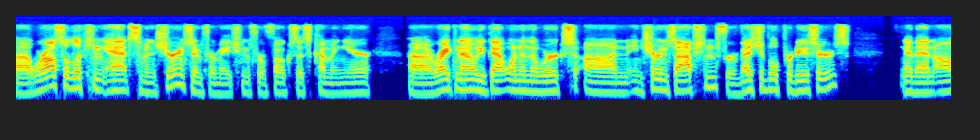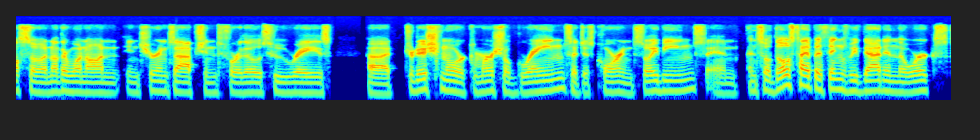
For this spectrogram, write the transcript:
Uh, we're also looking at some insurance information for folks this coming year. Uh, right now, we've got one in the works on insurance options for vegetable producers and then also another one on insurance options for those who raise uh, traditional or commercial grains such as corn and soybeans and and so those type of things we've got in the works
